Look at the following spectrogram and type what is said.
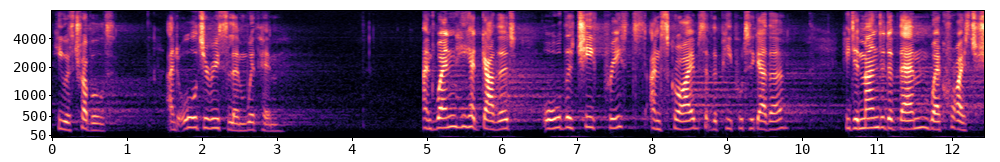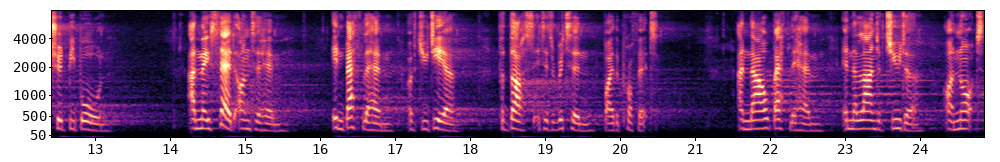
he was troubled, and all Jerusalem with him. And when he had gathered all the chief priests and scribes of the people together, he demanded of them where Christ should be born. And they said unto him, In Bethlehem of Judea, for thus it is written by the prophet. And thou, Bethlehem, in the land of Judah, are not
